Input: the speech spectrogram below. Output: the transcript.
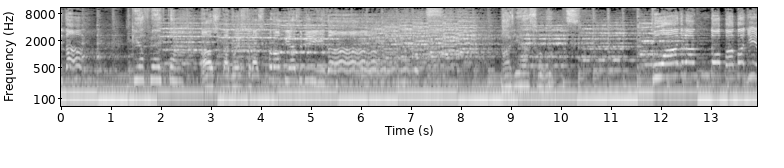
herida que afecta hasta nuestras propias vidas. Payasos, cuadrando papayazos,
